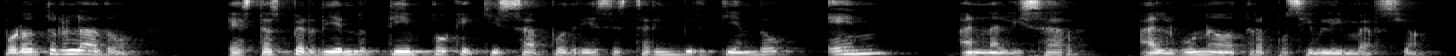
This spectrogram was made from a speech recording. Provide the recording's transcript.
Por otro lado, estás perdiendo tiempo que quizá podrías estar invirtiendo en analizar alguna otra posible inversión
